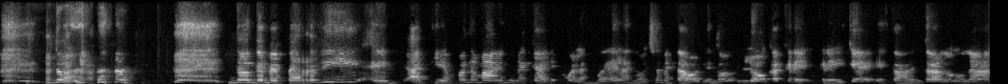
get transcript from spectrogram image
me perdí aquí en Panamá, en una calle, como a las 9 de la noche, me estaba volviendo loca, creí que estaba entrando en, una,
